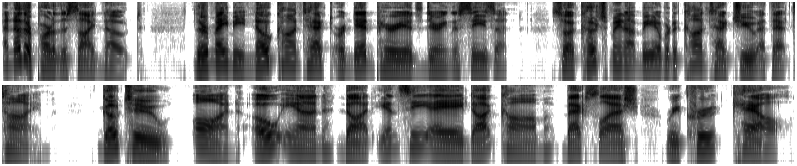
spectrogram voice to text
Another part of the side note there may be no contact or dead periods during the season, so a coach may not be able to contact you at that time. Go to on on.ncaa.com backslash recruit cal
